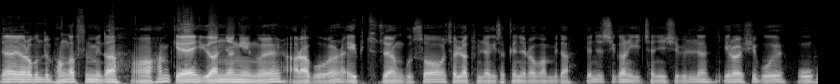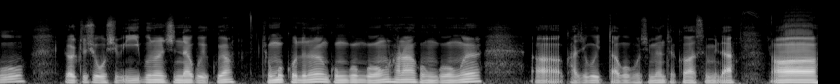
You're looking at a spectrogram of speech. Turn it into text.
네, 여러분들 반갑습니다. 어, 함께 유한양행을 알아볼 AP투자연구소 전략팀장 이석현이라고 합니다. 현재 시간은 2021년 1월 15일 오후 12시 52분을 지나고 있고요. 종목 코드는 000100을 어, 가지고 있다고 보시면 될 것 같습니다. 어,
